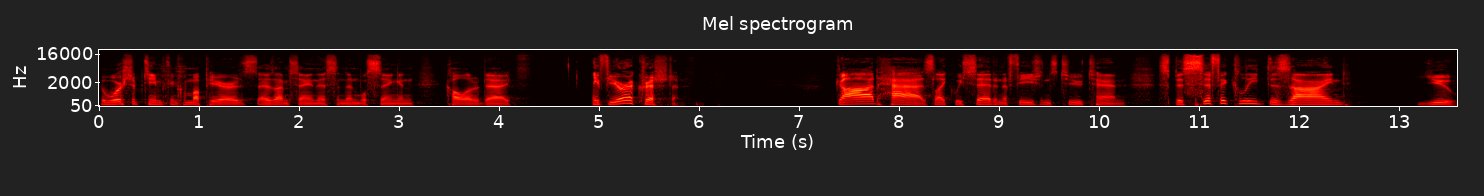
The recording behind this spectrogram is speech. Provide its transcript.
The worship team can come up here as, as I'm saying this, and then we'll sing and call it a day. If you're a Christian, God has, like we said in Ephesians 2:10, specifically designed you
